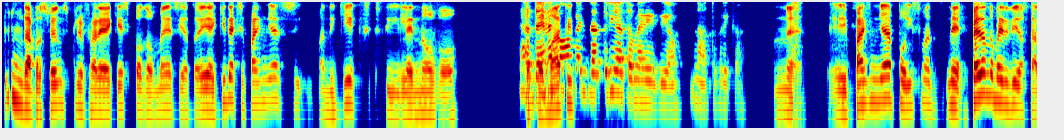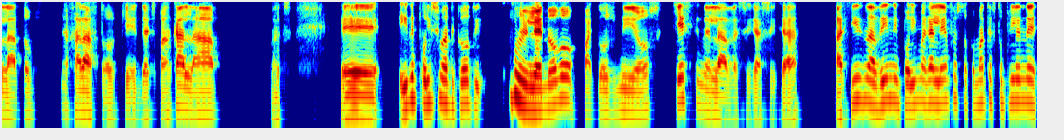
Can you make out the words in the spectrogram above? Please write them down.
θα προσφέρουν τις πληροφοριακές υποδομές για το AI. Κοίταξε, υπάρχει μια σημαντική στη Lenovo. 41,53 το μερίδιο. Να, το βρήκα. Ναι. Ε, υπάρχει μια πολύ σημαντική... Ναι, πέραν το μερίδιο στα laptops, Μια χαρά αυτό. Και εντάξει, πάνε καλά. Ε, είναι πολύ σημαντικό ότι η Lenovo παγκοσμίως και στην Ελλάδα σιγά σιγά αρχίζει να δίνει πολύ μεγάλη έμφαση στο κομμάτι αυτό που λένε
